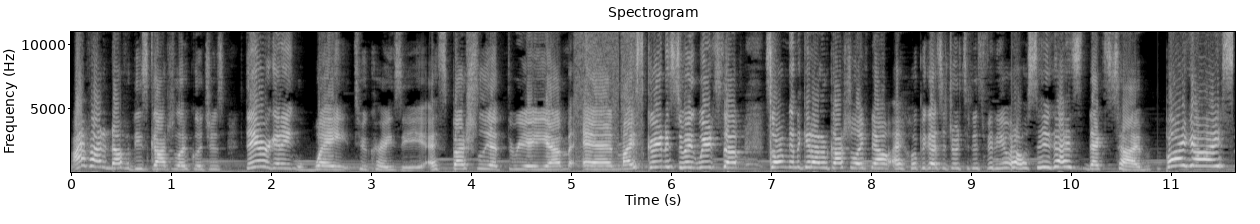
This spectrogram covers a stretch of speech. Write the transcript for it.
I've had enough of these Gacha Life glitches. They are getting way too crazy, especially at 3 a.m., and my screen is doing weird stuff, so I'm gonna get out of Gacha Life now. I hope you guys enjoyed today's video, and I will see you guys next time. Bye, guys!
